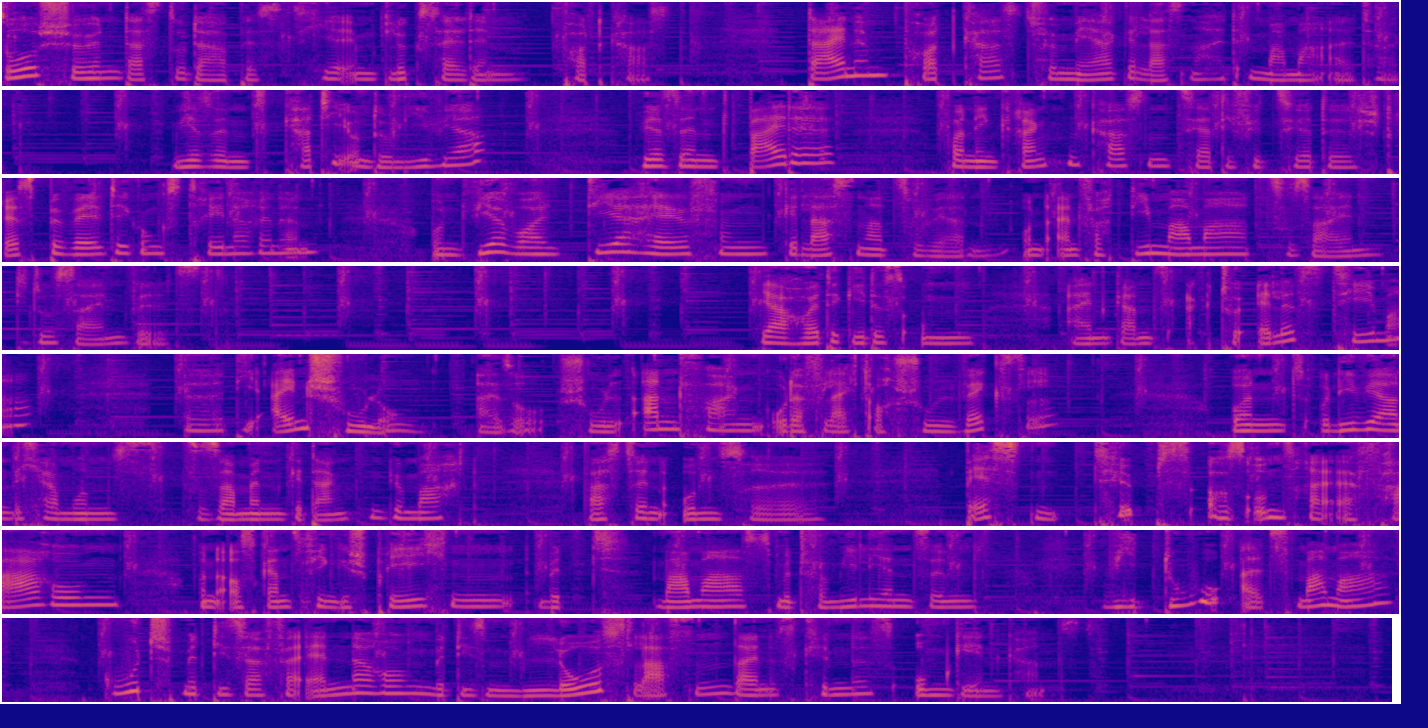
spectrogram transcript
So schön, dass du da bist, hier im Glücksheldin Podcast, deinem Podcast für mehr Gelassenheit im Mama-Alltag. Wir sind Kathi und Olivia. Wir sind beide von den Krankenkassen zertifizierte Stressbewältigungstrainerinnen und wir wollen dir helfen, gelassener zu werden und einfach die Mama zu sein, die du sein willst. Ja, heute geht es um ein ganz aktuelles Thema, äh, die Einschulung, also Schulanfang oder vielleicht auch Schulwechsel. Und Olivia und ich haben uns zusammen Gedanken gemacht, was denn unsere besten Tipps aus unserer Erfahrung und aus ganz vielen Gesprächen mit Mamas, mit Familien sind, wie du als Mama gut mit dieser Veränderung, mit diesem Loslassen deines Kindes umgehen kannst.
